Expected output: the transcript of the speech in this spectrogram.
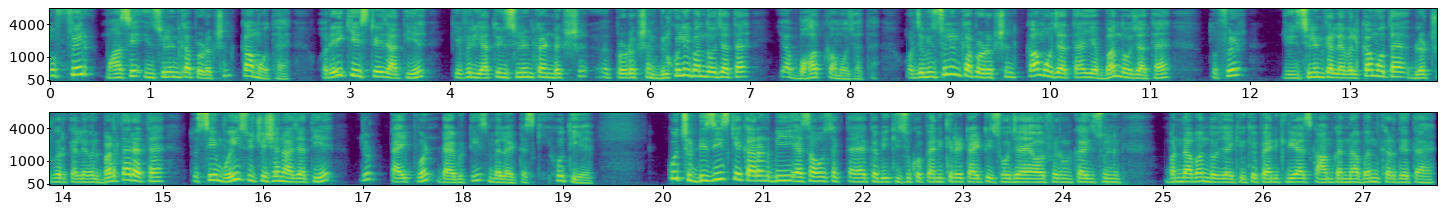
तो फिर वहाँ से इंसुलिन का प्रोडक्शन कम होता है। और एक ये स्टेज आती है कि फिर या तो इंसुलिन का प्रोडक्शन बिल्कुल ही बंद हो जाता है या बहुत कम हो जाता है। और जब इंसुलिन का प्रोडक्शन कम हो जाता है या बंद हो जाता है तो फिर जो इंसुलिन का लेवल कम होता है ब्लड शुगर का लेवल बढ़ता रहता है तो सेम वही सिचुएशन आ जाती है जो टाइप वन डायबिटीज़ मेलाइटिस की होती है। कुछ डिज़ीज़ के कारण भी ऐसा हो सकता है, कभी किसी को पेनक्रेटाइटिस हो जाए और फिर उनका इंसुलिन बनना बंद हो जाए, क्योंकि पेनक्रियाज काम करना बंद कर देता है,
